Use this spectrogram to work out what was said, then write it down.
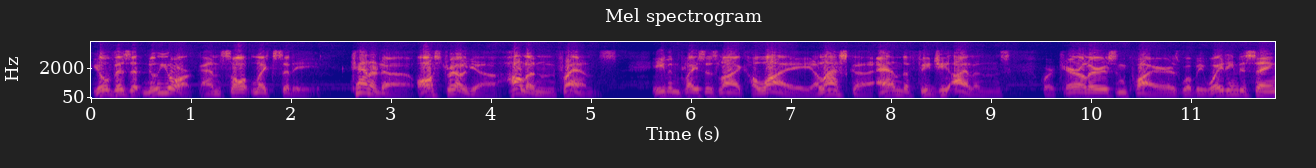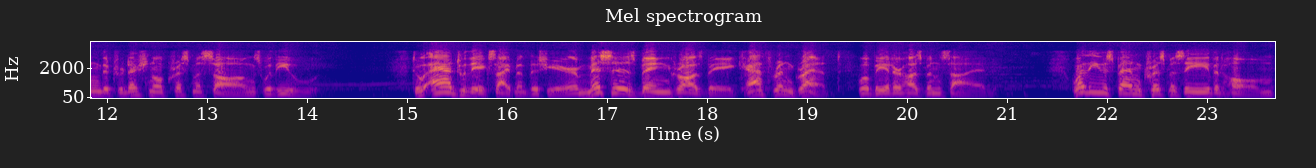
you'll visit New York and Salt Lake City, Canada, Australia, Holland, France, even places like Hawaii, Alaska, and the Fiji Islands, where carolers and choirs will be waiting to sing the traditional Christmas songs with you. To add to the excitement this year, Mrs. Bing Crosby, Kathryn Grant, will be at her husband's side. Whether you spend Christmas Eve at home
